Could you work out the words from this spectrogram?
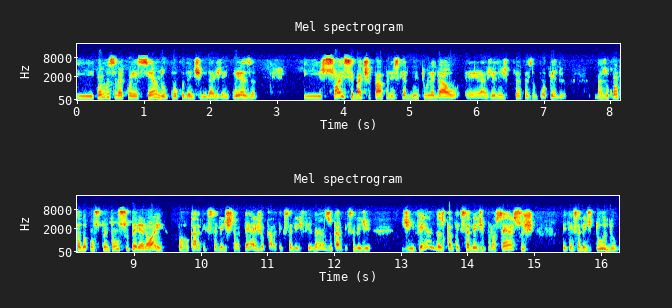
E quando você vai conhecendo um pouco da intimidade da empresa, e só esse bate-papo, isso que é muito legal. É, às vezes a gente pensa, pô, Pedro, mas o contador consultor então é um super-herói? Porra, o cara tem que saber de estratégia, o cara tem que saber de finanças, o cara tem que saber de, de vendas, o cara tem que saber de processos, ele tem que saber de tudo.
